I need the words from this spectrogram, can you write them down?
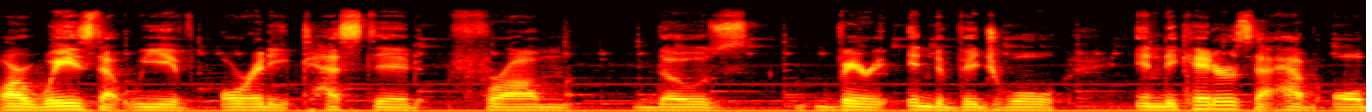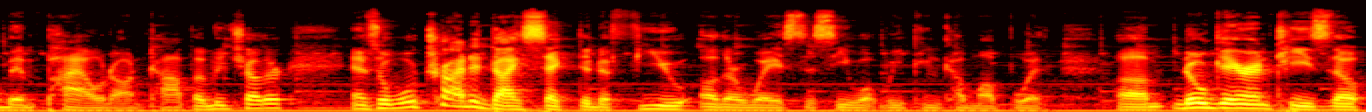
are ways that we've already tested from those very individual indicators that have all been piled on top of each other. And so we'll try to dissect it a few other ways to see what we can come up with. Um, no guarantees though,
